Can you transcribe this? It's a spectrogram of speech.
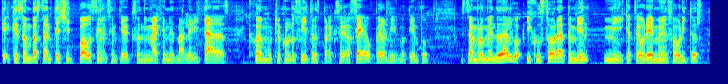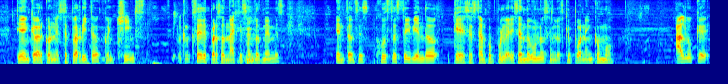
Que, que son bastante shitpost en el sentido de que son imágenes mal editadas. Que juegan mucho con los filtros para que se vea feo, pero al mismo tiempo están bromeando de algo. Y justo ahora también mi categoría de memes favoritos tienen que ver con este perrito, con Chimps. Yo creo que soy de personajes en los memes. Entonces, justo estoy viendo que se están popularizando unos en los que ponen como algo que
